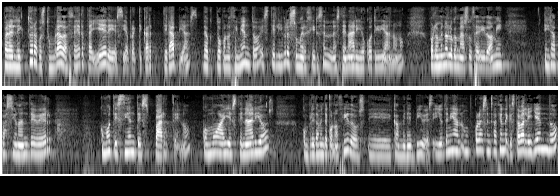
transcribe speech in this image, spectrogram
Para el lector acostumbrado a hacer talleres y a practicar terapias de autoconocimiento, este libro es sumergirse en un escenario cotidiano, ¿no? Por lo menos lo que me ha sucedido a mí. Era apasionante ver cómo te sientes parte, ¿no? Cómo hay escenarios completamente conocidos, eh, Cambenet Vives. Y yo tenía un poco la sensación de que estaba leyendo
